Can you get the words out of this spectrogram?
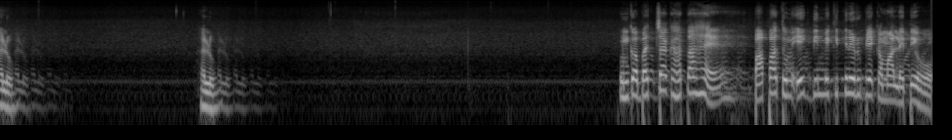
हेलो हेलो उनका बच्चा कहता है, पापा, तुम एक दिन में कितने रुपए कमा लेते हो?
